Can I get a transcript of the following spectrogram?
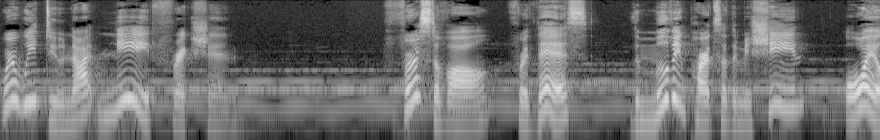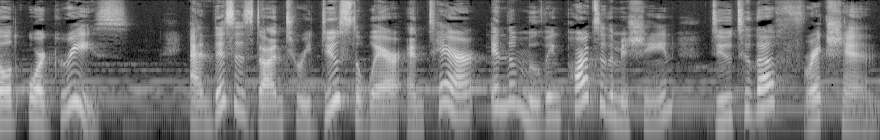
where we do not need friction. First of all, for this, the moving parts of the machine oiled or grease. And this is done to reduce the wear and tear in the moving parts of the machine due to the friction.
